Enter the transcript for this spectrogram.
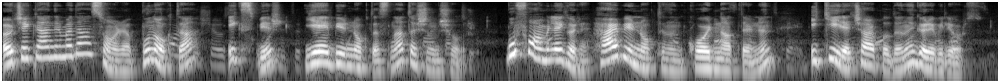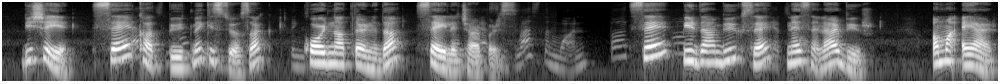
Ölçeklendirmeden sonra bu nokta x1, y1 noktasına taşınmış olur. Bu formüle göre her bir noktanın koordinatlarının 2 ile çarpıldığını görebiliyoruz. Bir şeyi s kat büyütmek istiyorsak koordinatlarını da s ile çarparız. S birden büyükse nesneler büyür. Ama eğer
